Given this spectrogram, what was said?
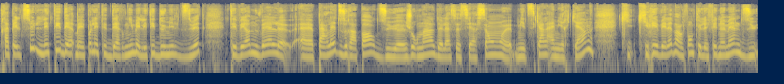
Te rappelles-tu, l'été, der- ben pas l'été dernier, mais l'été 2018, TVA Nouvelle euh, parlait du rapport du euh, journal de l'Association euh, médicale américaine qui, qui révélait dans le fond que le phénomène du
